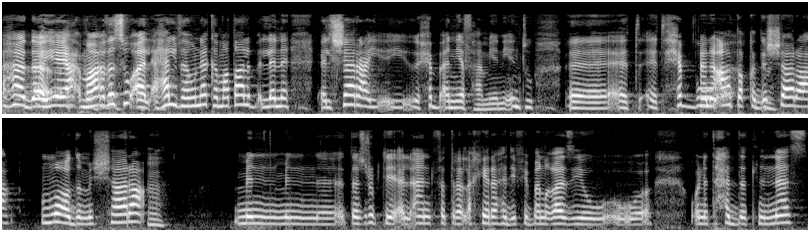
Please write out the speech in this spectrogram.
هذا ما هذا سؤال. هل هناك مطالب؟ لأن الشارع يحب أن يفهم. يعني أنتم آه، تحبوا أنا أعتقد الشارع معظم الشارع م. من من تجربتي الآن الفترة الأخيرة هذه في بنغازي و... و... ونتحدث للناس.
